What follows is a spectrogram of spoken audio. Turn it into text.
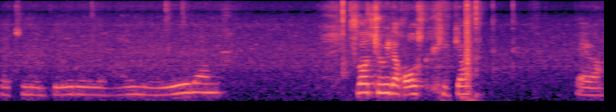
Der hat so eine blöde geheime Höhle Ich wurde schon wieder rausgekickt, ja. Ja, ja.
